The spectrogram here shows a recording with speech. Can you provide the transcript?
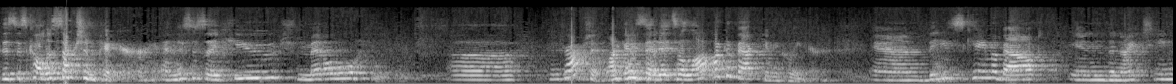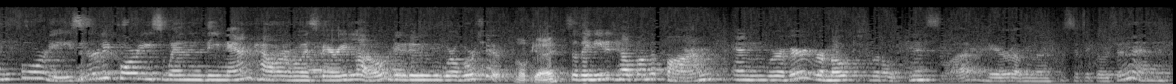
This is called a suction picker, and this is a huge metal uh, contraption. Like I said, it's a lot like a vacuum cleaner. And these came about in the 1940s, early 40s, when the manpower was very low due to World War II. Okay, So they needed help on the farm, and we're a very remote little peninsula here on the Pacific Ocean, and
